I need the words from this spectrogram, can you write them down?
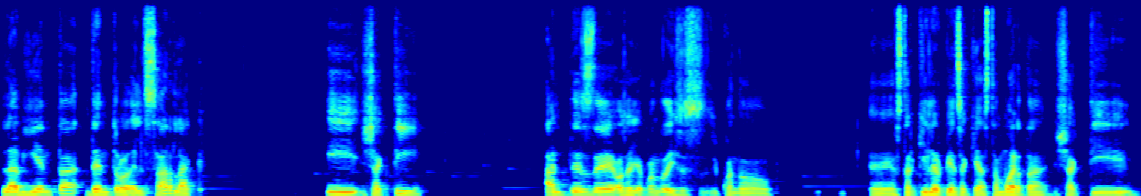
La avienta dentro del Sarlacc y Shakti, antes de, o sea, ya cuando dices, cuando eh, Starkiller piensa que ya está muerta, Shakti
